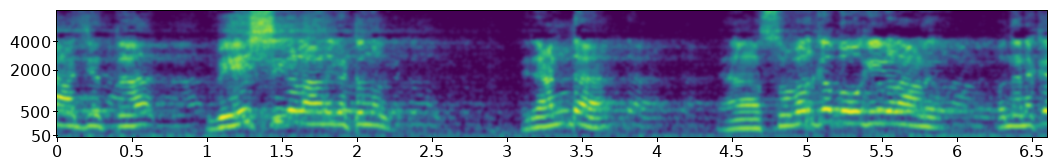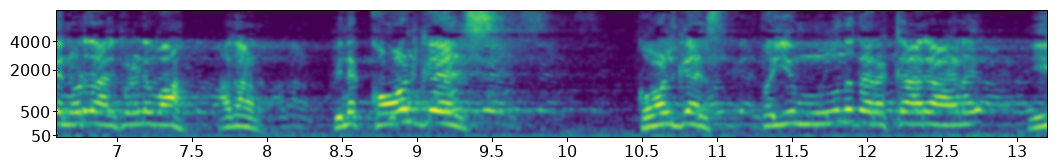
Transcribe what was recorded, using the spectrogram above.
രാജ്യത്ത് വേശികളാണ് കെട്ടുന്നത്. രണ്ട് സുവർഗഭോഗികളാണ്. അപ്പൊ നിനക്ക് എന്നോട് താല്പര്യം വാ അതാണ്. പിന്നെ കോൾ ഗേൾസ് കോൾ ഗേൾസ് ഇപ്പൊ ഈ മൂന്ന് തരക്കാരാണ് ഈ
